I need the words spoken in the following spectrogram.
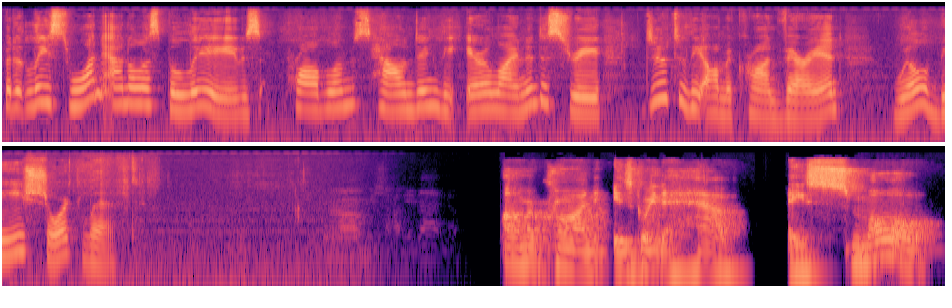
But at least one analyst believes problems hounding the airline industry due to the Omicron variant will be short lived. Omicron is going to have a small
